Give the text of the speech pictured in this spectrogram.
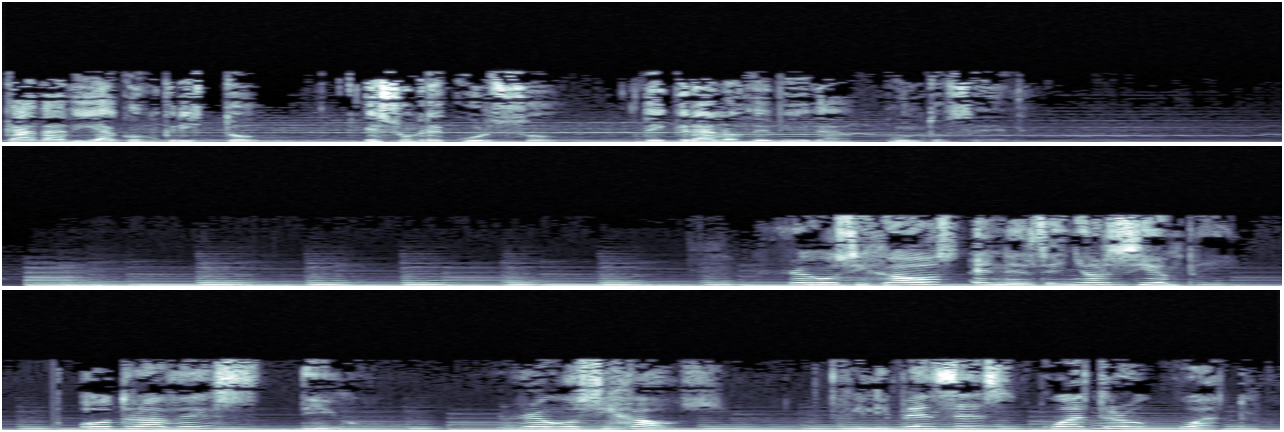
Cada día con Cristo es un recurso de granosdevida.cl. Regocijaos en el Señor siempre. Otra vez digo, regocijaos. Filipenses 4:4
